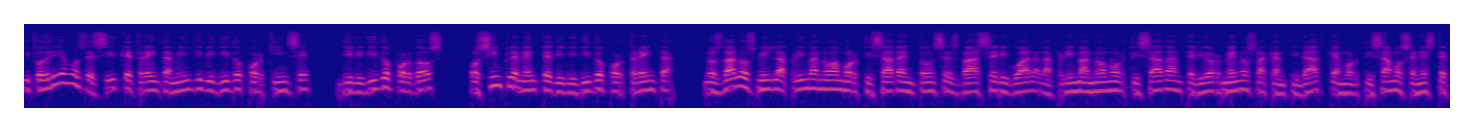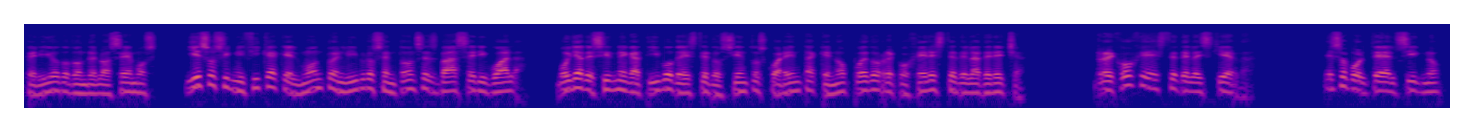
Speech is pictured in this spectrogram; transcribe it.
Y podríamos decir que 30.000 dividido por 15, dividido por 2, o simplemente dividido por 30, nos da los 1000 la prima no amortizada entonces va a ser igual a la prima no amortizada anterior menos la cantidad que amortizamos en este periodo donde lo hacemos, y eso significa que el monto en libros entonces va a ser igual a Voy a decir negativo de este 240 que no puedo recoger este de la derecha. Recoge este de la izquierda. Eso voltea el signo,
